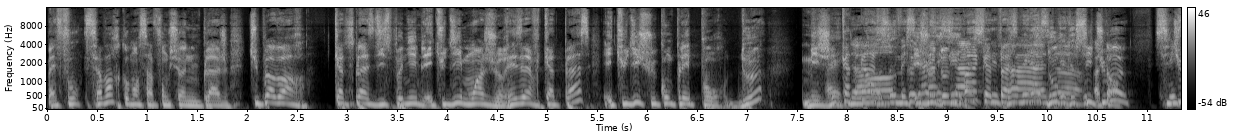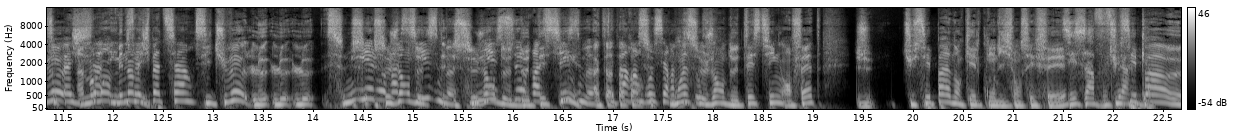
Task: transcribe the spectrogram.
Ben, il faut savoir comment ça fonctionne une plage. Tu peux avoir quatre places disponibles et tu dis, moi, je réserve quatre places et tu dis, je suis complet pour deux. Mais j'ai Ouais. quatre Non, places mais et je pas donne ça, pas quatre Stéphane. places. Mais là, Donc, si tu Attends. veux, si mais tu veux, pas un ça, moment, il mais non, mais pas de ça. si tu veux, le, le, le ce, ce le genre de racisme, ce genre de, de testing, racisme, Attends, pas attends, moi, ce genre de testing, en fait, je, tu sais pas dans quelles conditions c'est fait. C'est ça, faut Tu sais pas, euh,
